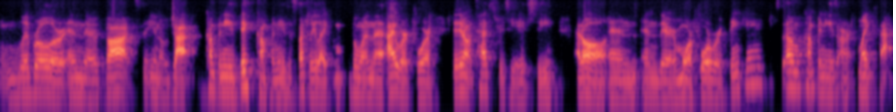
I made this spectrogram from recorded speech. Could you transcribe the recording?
liberal or in their thoughts, you know, job companies, big companies, especially like the one that I work for, they don't test for THC at all, and and they're more forward thinking. Some companies aren't like that,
